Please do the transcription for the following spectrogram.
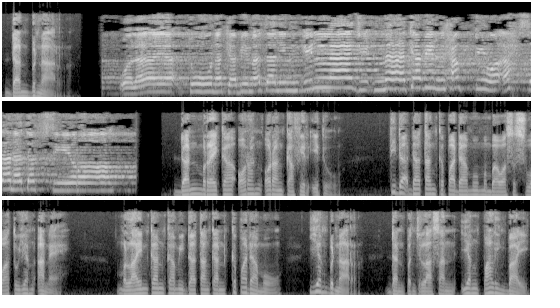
dan benar. ولا يأتونك بمثل إلا جئناك بالحق وأحسن تفسيرا Dan mereka orang-orang kafir itu tidak datang kepadamu membawa sesuatu yang aneh, melainkan kami datangkan kepadamu yang benar dan penjelasan yang paling baik.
